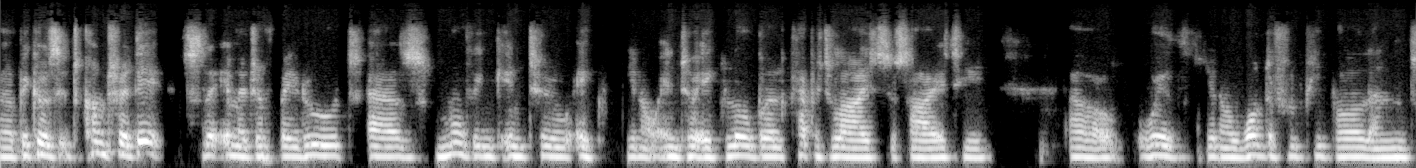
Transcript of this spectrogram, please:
uh, because it contradicts the image of Beirut as moving into a, you know, into a global capitalized society uh, with, you know, wonderful people and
